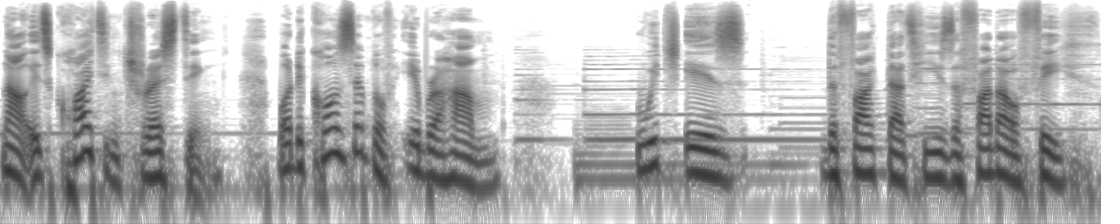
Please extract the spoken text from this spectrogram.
Now, it's quite interesting, but the concept of Abraham, which is the fact that he is the father of faith,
